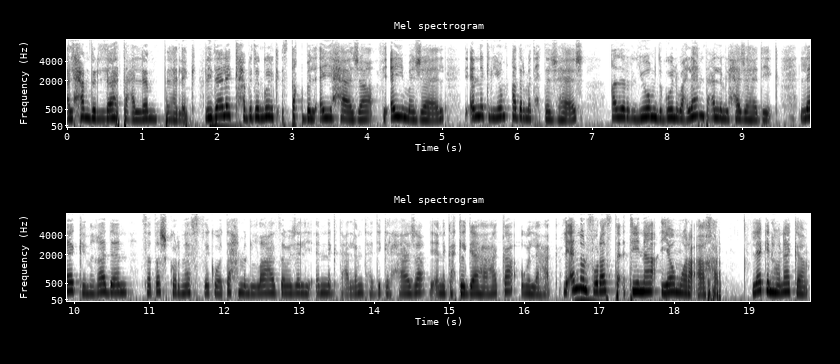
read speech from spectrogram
الحمد لله تعلمت ذلك. لذلك حبيت نقولك استقبل أي حاجة في أي مجال لأنك اليوم قدر ما تحتاجهاش قدر اليوم تقول وعلاه نتعلم الحاجة هذيك. لكن غدا ستشكر نفسك وتحمد الله عز وجل لأنك تعلمت هذيك الحاجة لأنك حتلقاها هكا ولا هكا. لأنه الفرص تأتينا يوم وراء آخر. لكن هناك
